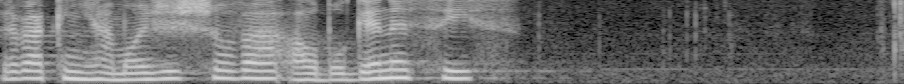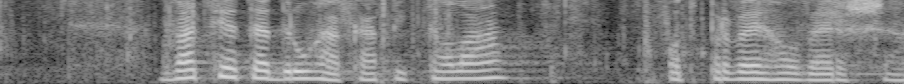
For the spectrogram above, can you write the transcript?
Prvá kniha Mojžišova alebo Genesis, 22. kapitola od prvého verša.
